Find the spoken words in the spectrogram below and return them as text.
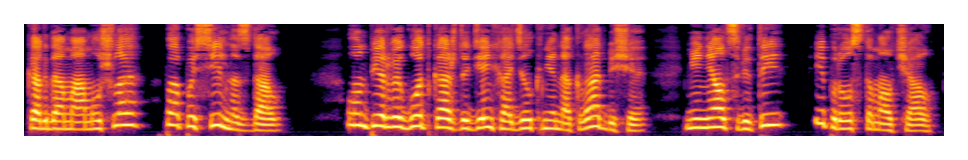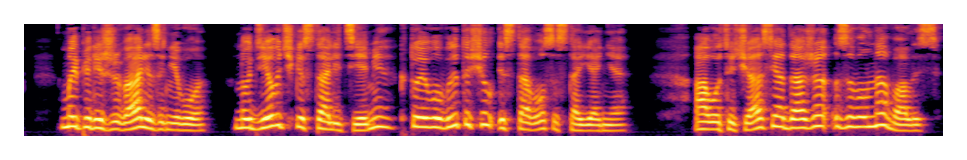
Когда мама ушла, папа сильно сдал. Он первый год каждый день ходил к ней на кладбище, менял цветы и просто молчал. Мы переживали за него, но девочки стали теми, кто его вытащил из того состояния. А вот сейчас я даже заволновалась.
